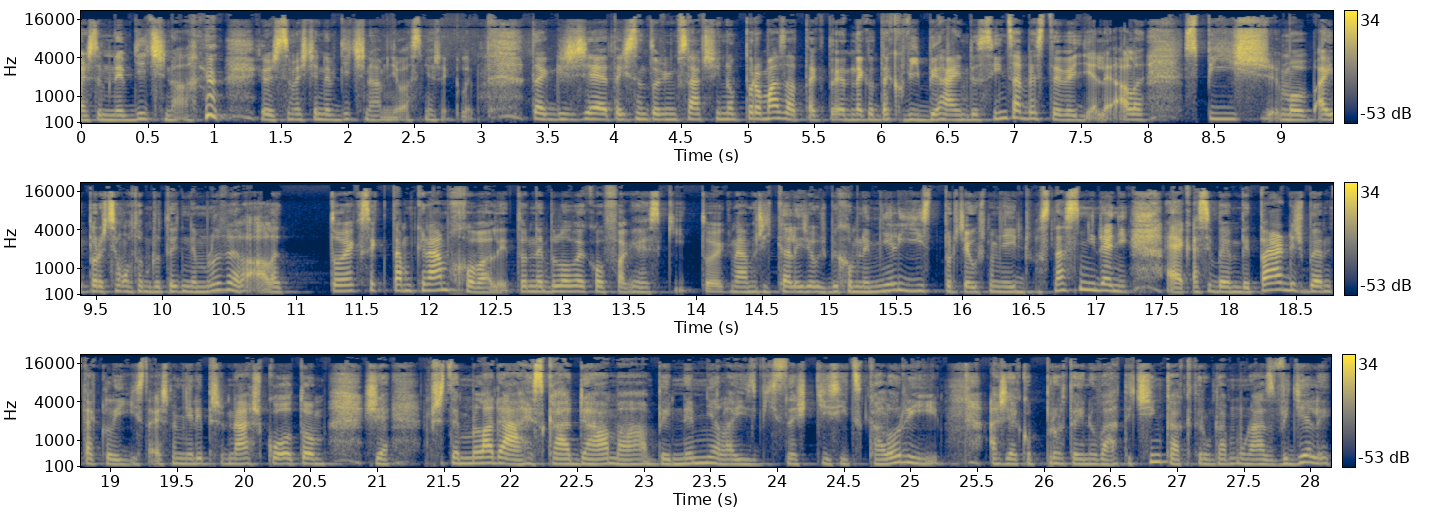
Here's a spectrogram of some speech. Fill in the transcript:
že jsem nevděčná. jo, že jsem ještě nevděčná, mě vlastně řekli. Takže, takže jsem to musela všechno promazat, tak to je jako takový behind the scenes, abyste věděli, ale spíš, no, a i proč jsem o tom doteď nemluvila, ale to, jak se tam k nám chovali, to nebylo jako fakt hezký. To, jak nám říkali, že už bychom neměli jíst, protože už jsme měli dost na snídani a jak asi budeme vypadat, když budeme takhle jíst. A jsme měli přednášku o tom, že přece mladá, hezká dáma by neměla jíst víc než tisíc kalorií a že jako proteinová tyčinka, kterou tam u nás viděli,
